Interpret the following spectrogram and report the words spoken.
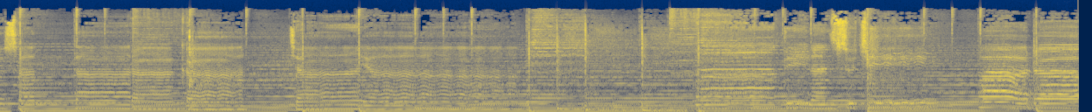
Nusantara kan jaya Bakti dan suci padamu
